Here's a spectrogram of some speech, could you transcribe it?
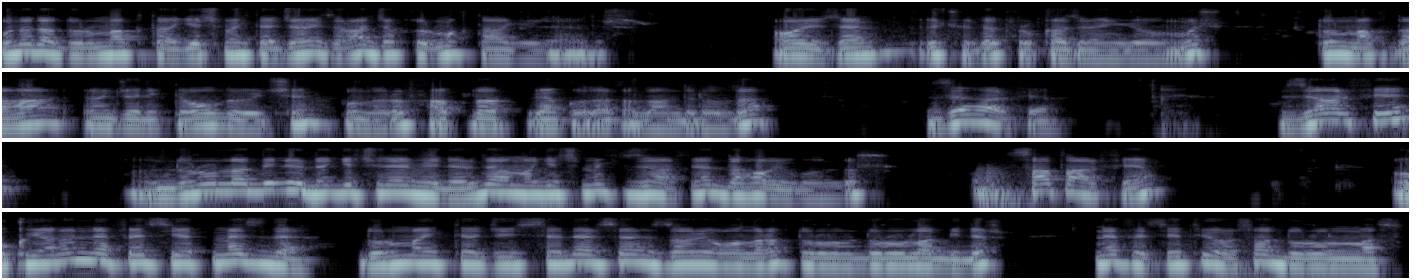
Bunu da durmak da geçmek de caizdir ancak durmak daha güzeldir. O yüzden üçü de turkuaz rengi olmuş. Durmak daha öncelikli olduğu için bunları farklı renk olarak adlandırıldı. Z harfi. Z harfi durulabilir de geçilebilirdi ama geçmek Z harfine daha uygundur. Sat harfi okuyanın nefes yetmez de durma ihtiyacı hissederse zarı olarak durul, durulabilir. Nefes yetiyorsa durulmaz.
